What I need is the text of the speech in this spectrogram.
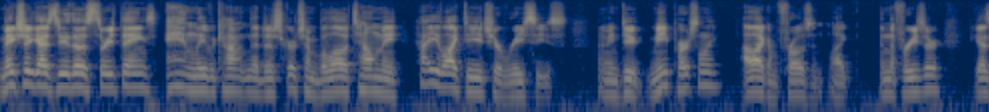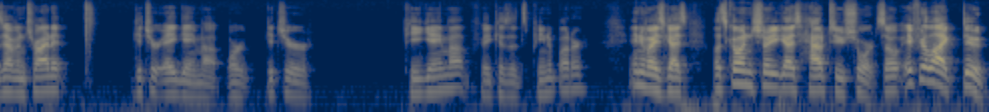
Make sure you guys do those three things and leave a comment in the description below. Tell me how you like to eat your Reese's. I mean, dude, me personally, I like them frozen, like in the freezer. If you guys haven't tried it, get your A game up or get your P game up because it's peanut butter. Anyways, guys, let's go ahead and show you guys how to short. So if you're like, dude,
